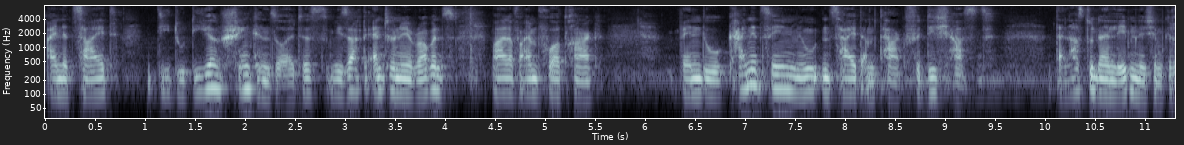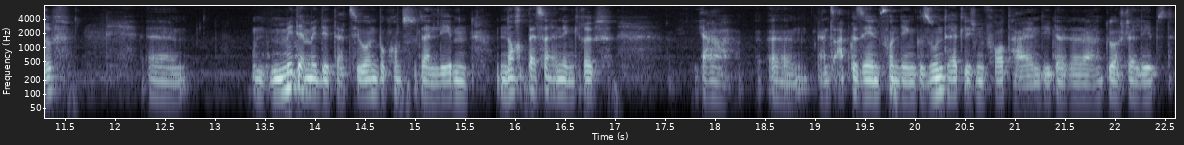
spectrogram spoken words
eine Zeit, die du dir schenken solltest. Wie sagt Anthony Robbins mal auf einem Vortrag, wenn du keine zehn Minuten Zeit am Tag für dich hast, dann hast du dein Leben nicht im Griff. Äh, und mit der Meditation bekommst du dein Leben noch besser in den Griff. Ja, äh, ganz abgesehen von den gesundheitlichen Vorteilen, die du dadurch erlebst.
